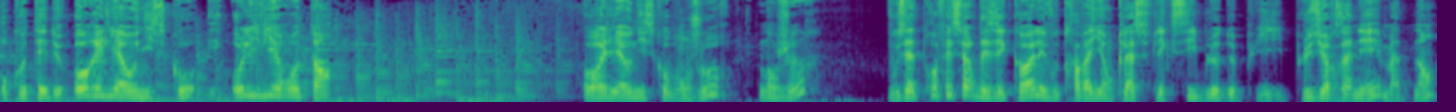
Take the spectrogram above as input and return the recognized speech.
aux côtés de Aurélia Onisco et Olivier Rotan. Aurélia Onisco, bonjour. Bonjour. Vous êtes professeur des écoles et vous travaillez en classe flexible depuis plusieurs années maintenant.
